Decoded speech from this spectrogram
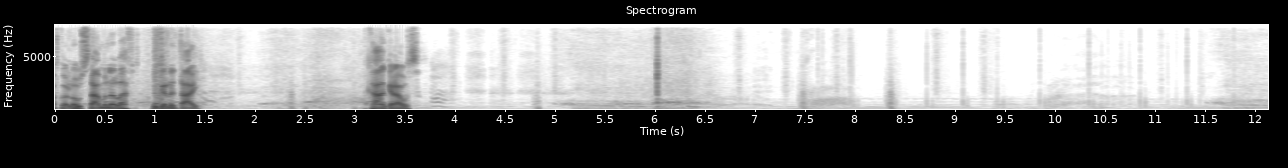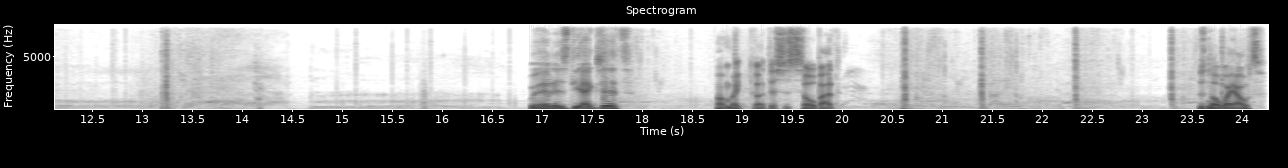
I've got no stamina left. I'm gonna die. Can't get out. The exit? Oh my god, this is so bad. There's no way out.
